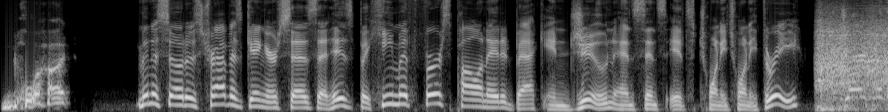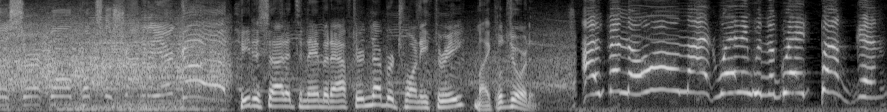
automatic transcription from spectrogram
what? Minnesota's Travis Gienger says that his behemoth first pollinated back in June, and since it's 2023, Jordan to the circle, puts the shot in the air. Good! he decided to name it after number 23, Michael Jordan. I spent the whole night waiting for the great pumpkin.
